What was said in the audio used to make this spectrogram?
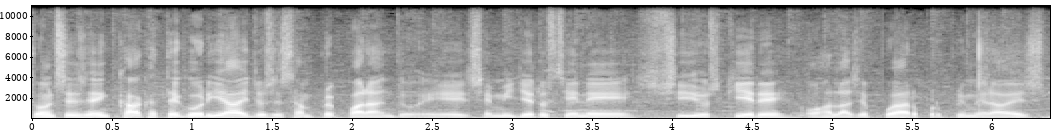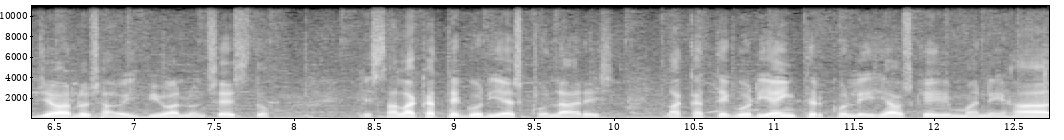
Entonces en cada categoría ellos se están preparando. Eh, Semilleros tiene, si Dios quiere, ojalá se pueda dar por primera vez llevarlos a baby baloncesto. Está la categoría de escolares, la categoría de intercolegiados que maneja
